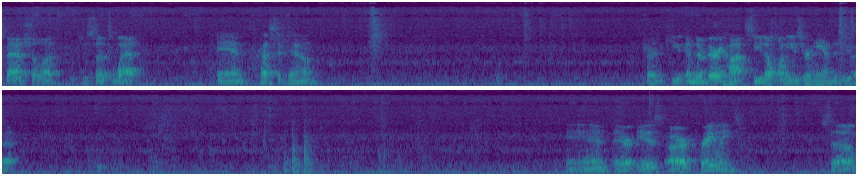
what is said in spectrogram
spatula, just so it's wet, and press it down. Try to keep, and they're very hot, so you don't want to use your hand to do that. And there is our pralines. So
